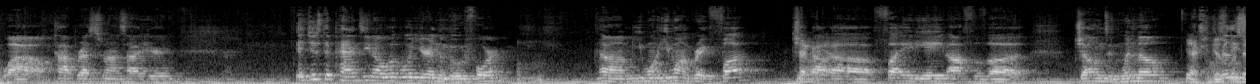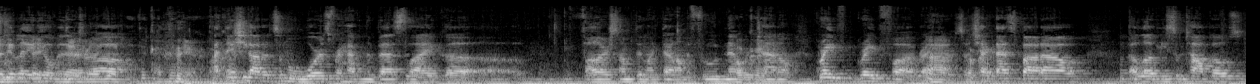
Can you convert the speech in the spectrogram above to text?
Wow. Top restaurants out here. It just depends, you know, what, what you're in the mood for. Um, you want you want great pho? Check Oh, out yeah. uh, Pho 88 off of uh, Jones and Windmill. Yeah, actually, just really went there the sweet lady day. over there. was really good. I Um, think I've been there. I think she got some awards for having the best like uh, pho or something like that on the Food Network Okay. channel. Great, great pho right Uh-huh. there. So Okay. check that spot out. I love me some tacos.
